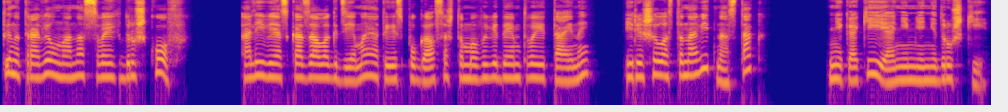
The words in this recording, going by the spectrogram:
«Ты натравил на нас своих дружков. Оливия сказала, где мы, а ты испугался, что мы выведаем твои тайны, и решил остановить нас, так? Никакие они мне не дружки.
